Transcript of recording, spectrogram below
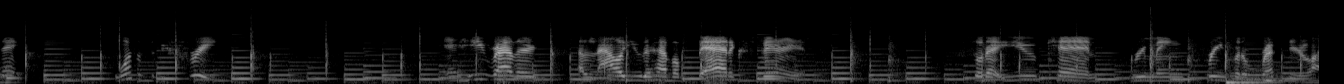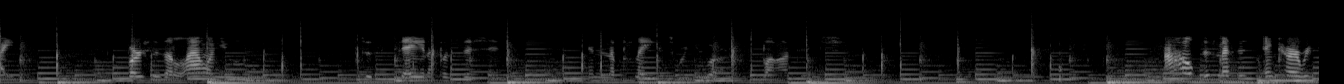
thinks. He wants us to be free. He rather allow you to have a bad experience so that you can remain free for the rest of your life versus allowing you to stay in a position and in a place where you are bondage. I hope this message encourages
